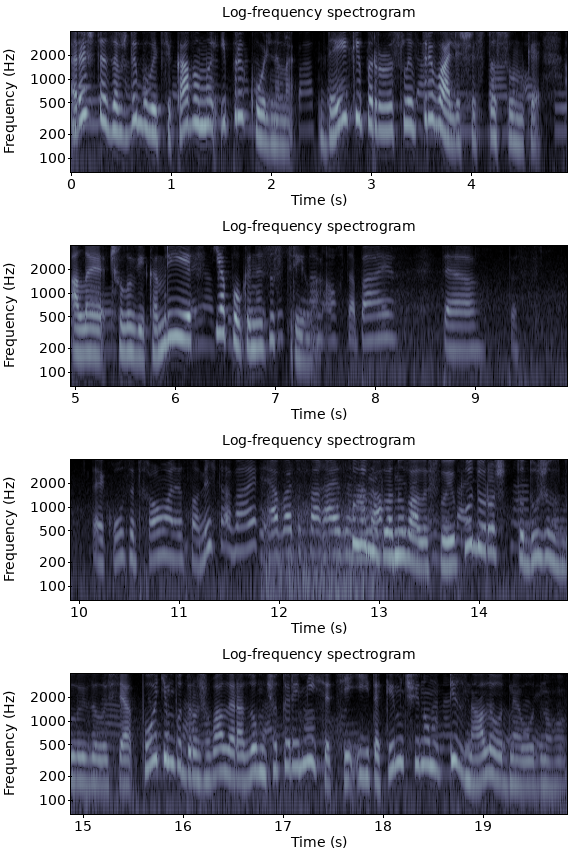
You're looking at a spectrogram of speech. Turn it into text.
Решта завжди були цікавими і прикольними. Деякі переросли в триваліші стосунки, але чоловіка мрії я поки не зустріла. Коли ми планували свою подорож, то дуже зблизилися. Потім подорожували разом чотири місяці і таким чином пізнали одне одного.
